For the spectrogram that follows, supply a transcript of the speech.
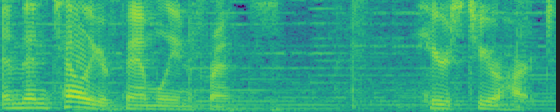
and then tell your family and friends. Here's to your heart.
